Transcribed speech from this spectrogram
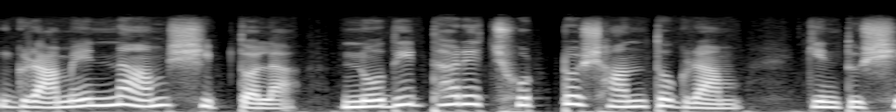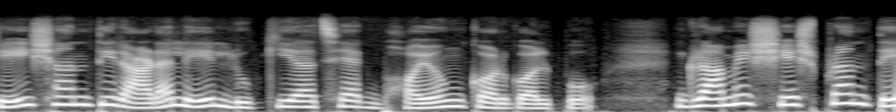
গ্রামের নাম শিবতলা। নদীর ধারে ছোট্ট শান্ত গ্রাম, কিন্তু সেই শান্তির আড়ালে লুকিয়ে আছে এক ভয়ঙ্কর গল্প। গ্রামের শেষ প্রান্তে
